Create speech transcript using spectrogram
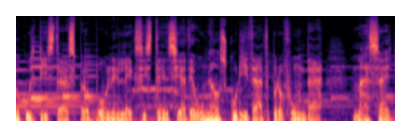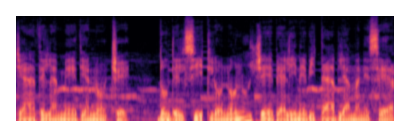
Ocultistas proponen la existencia de una oscuridad profunda más allá de la medianoche, donde el ciclo no nos lleve al inevitable amanecer.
